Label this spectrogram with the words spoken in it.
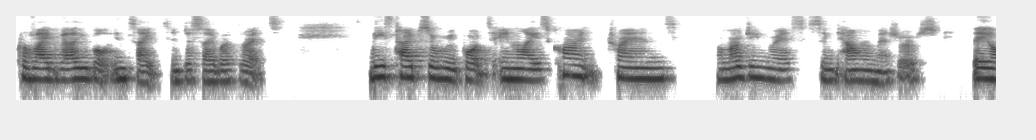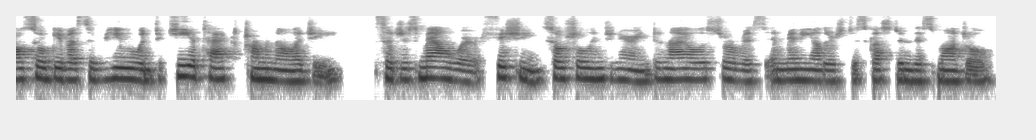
provide valuable insights into cyber threats these types of reports analyze current trends, emerging risks, and countermeasures. They also give us a view into key attack terminology, such as malware, phishing, social engineering, denial of service, and many others discussed in this module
